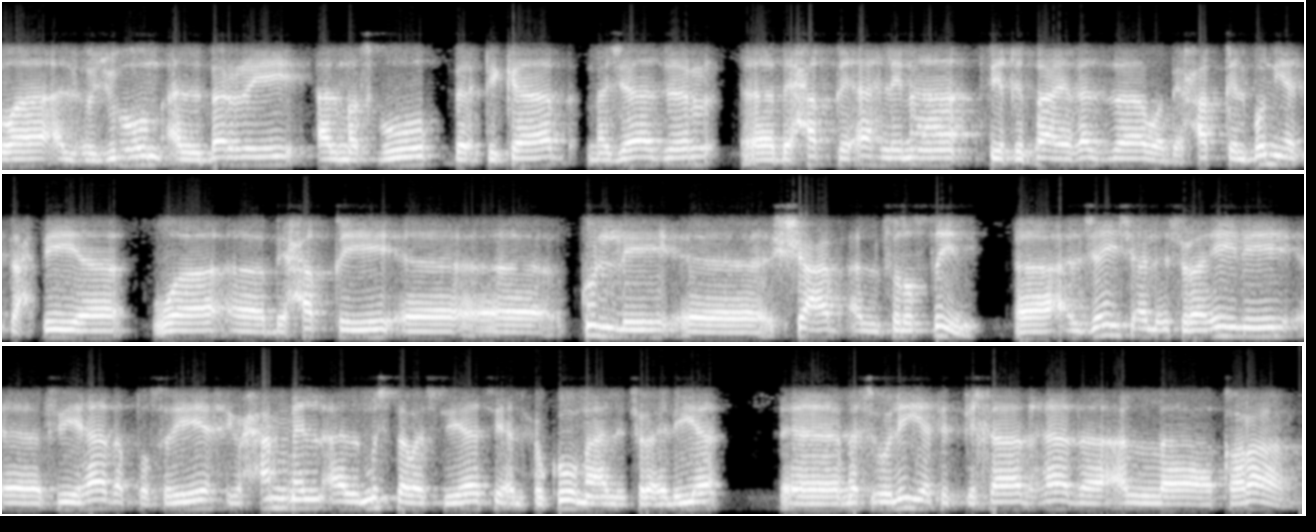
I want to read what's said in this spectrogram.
والهجوم البري المسبوق بارتكاب مجازر آه، بحق أهلنا في قطاع غزة وبحق البنية التحتية وبحق كل آه، الشعب الفلسطيني. الجيش الإسرائيلي في هذا التصريح يحمل المستوى السياسي الحكومة الإسرائيلية مسؤولية اتخاذ هذا القرار.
